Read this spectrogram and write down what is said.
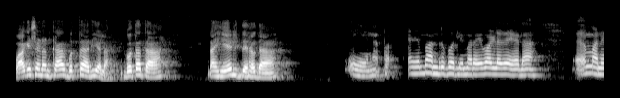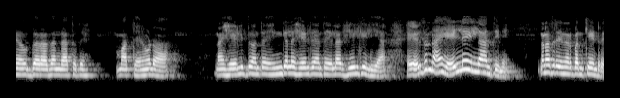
ವಾಗೇಶಣ್ಣನ ಕಾರ್ ಬತ್ತಾ ಅದೆಯಲ್ಲ ಗೊತ್ತಾತಾ? ನಾ ಹೇಳಿದ್ದೆ ಹೌದಾ? ಏನಪ್ಪ ಬಂದ್ರು ಬರಲಿ ಮರ ಒಳ್ಳೇದೇ ಅಲ್ಲ. ಮನೆ ಉದ್ಧಾರ ಆದಂಗೆ ಆಗ್ತದೆ. ಮತ್ತೆ ನೋಡ ನಾ ಹೇಳಿದ್ದು ಅಂತ ಹಿಂಗೆಲ್ಲ ಹೇಳಿದೆ ಅಂತ ಎಲ್ಲರೂ ಹೇಳ್ಗಿಳಿಯ? ಹೇಳಿದ್ರು ನಾ ಹೇಳಲೇ ಇಲ್ಲ ಅಂತೀನಿ. ನನ್ನ ಹತ್ರ ಏನಾರು ಬಂದು ಕೇಳ್ರಿ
